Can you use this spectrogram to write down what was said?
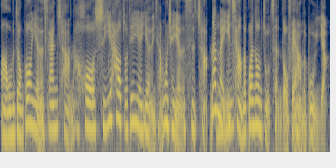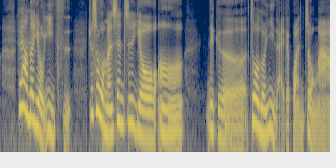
啊，我们总共演了三场，然后十一号昨天也演了一场，目前演了四场。那每一场的观众组成都非常的不一样，非常的有意思。就是我们甚至有，嗯。那个坐轮椅来的观众啊，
